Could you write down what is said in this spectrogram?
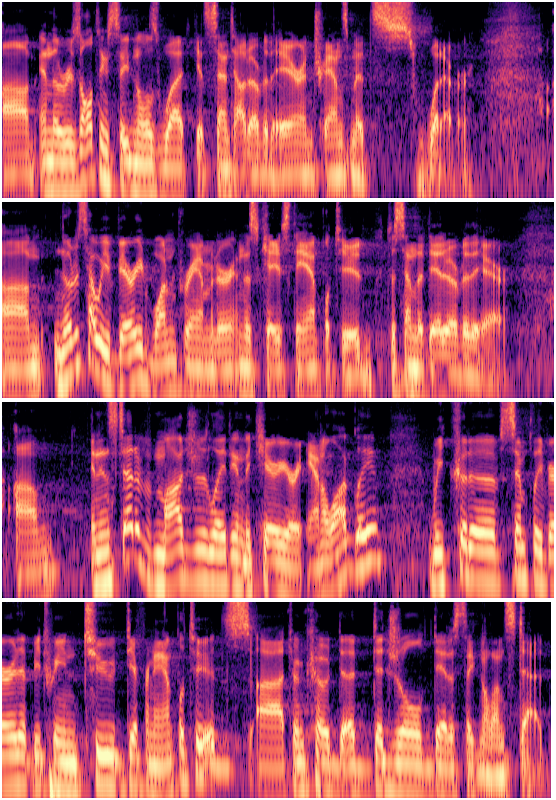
Um, and the resulting signal is what gets sent out over the air and transmits whatever. Um, notice how we varied one parameter, in this case the amplitude, to send the data over the air. Um, and instead of modulating the carrier analogly, we could have simply varied it between two different amplitudes uh, to encode a digital data signal instead.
